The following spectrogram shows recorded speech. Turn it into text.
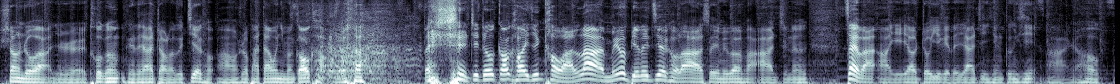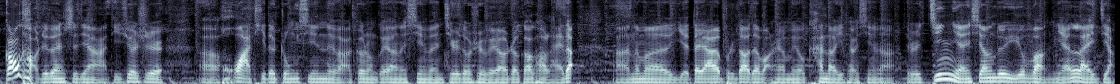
上周啊，就是拖更，给大家找了个借口啊，我说怕耽误你们高考，是吧？但是这周高考已经考完了，没有别的借口了啊，所以没办法啊，只能再晚啊，也要周一给大家进行更新啊。然后高考这段时间啊，的确是啊话题的中心，对吧？各种各样的新闻其实都是围绕着高考来的啊。那么也大家不知道在网上有没有看到一条新闻啊，就是今年相对于往年来讲，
